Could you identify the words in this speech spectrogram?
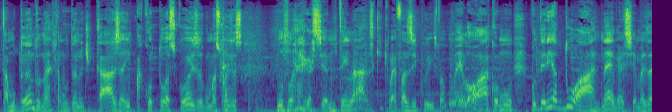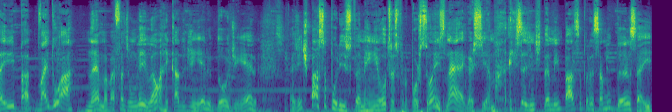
Tá mudando, né? Tá mudando de casa, empacotou as coisas, algumas coisas Não é, Garcia? Não tem. Ah, o que, que vai fazer com isso? Vamos leiloar, como. Poderia doar, né, Garcia? Mas aí vai doar, né? Mas vai fazer um leilão, arrecada o dinheiro, doa o dinheiro. A gente passa por isso também em outras proporções, né, Garcia? Mas a gente também passa por essa mudança aí.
